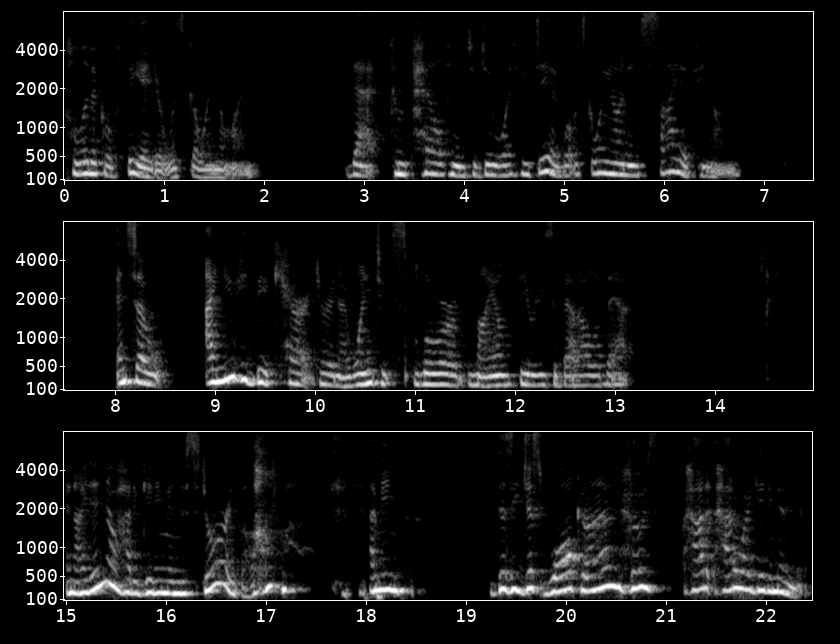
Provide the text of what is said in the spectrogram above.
political theater was going on that compelled him to do what he did? What was going on inside of him? And so I knew he'd be a character and I wanted to explore my own theories about all of that. And I didn't know how to get him in the story, Bob. I mean, does he just walk on? Who's how do, how do I get him in there?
